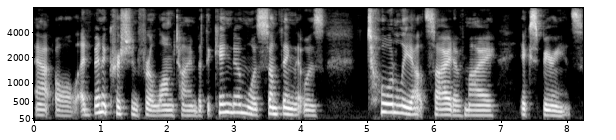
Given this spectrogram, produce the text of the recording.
at all. I'd been a Christian for a long time, but the kingdom was something that was totally outside of my experience.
